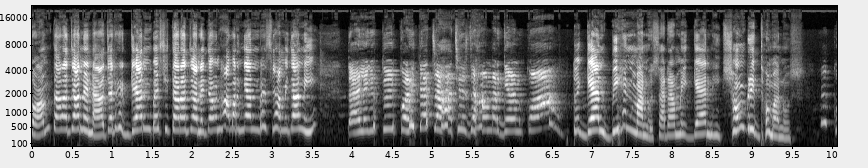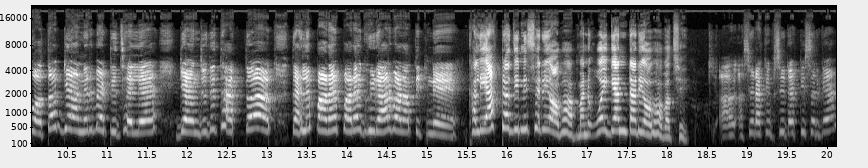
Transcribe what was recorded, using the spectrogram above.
কম তারা জানে না। যার ঘের জ্ঞান বেশি তারা জানে। যেমন আমার জ্ঞান বেশি আমি জানি। তাহলে কি তুই কইতে চাচ্ছিস যে আমার জ্ঞান কম? তুই জ্ঞানবিহীন মানুষ আর আমি জ্ঞান সমৃদ্ধ মানুষ। কত জ্ঞানের বেটি ছেলে। জ্ঞান যদি থাকতো তাহলে পাড়ায় পাড়ায় ঘুরার বেড়াতিক নে। খালি একটা জিনিসেরই অভাব মানে ওই জ্ঞানটারই অভাব আছে। সেটা কি সেটা কিসের জ্ঞান?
